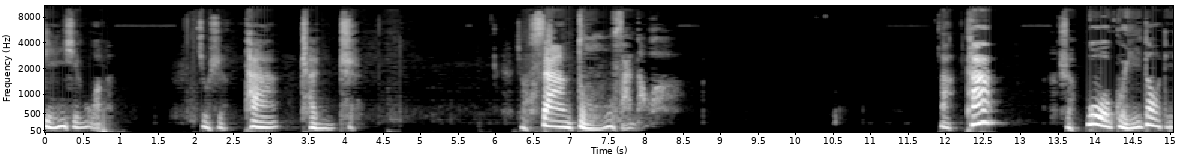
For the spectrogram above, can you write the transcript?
点醒我们。就是贪嗔痴，叫三毒烦恼啊！啊，贪是恶鬼道的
